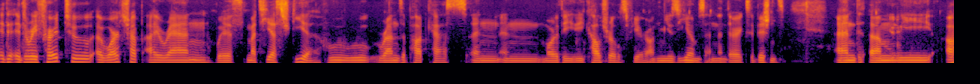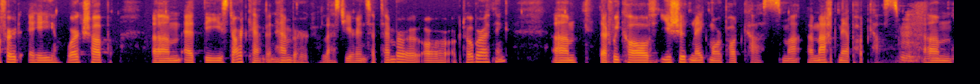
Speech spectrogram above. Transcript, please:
it, it, referred to a workshop I ran with Matthias Stier, who runs a podcast in, in more the, the cultural sphere on museums and then their exhibitions. And um, we offered a workshop um, at the Start Camp in Hamburg last year in September or October, I think, um, that we called "You Should Make More Podcasts," Ma uh, "Macht mehr Podcasts," um,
